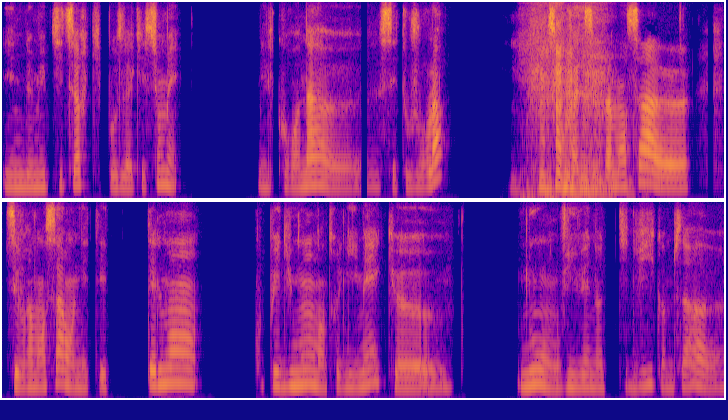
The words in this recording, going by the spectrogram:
il y a une de mes petites sœurs qui pose la question, mais, mais le corona, c'est toujours là? Parce qu'en fait, c'est vraiment ça. c'est vraiment ça. On était tellement coupé du monde, entre guillemets, que nous, on vivait notre petite vie comme ça.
